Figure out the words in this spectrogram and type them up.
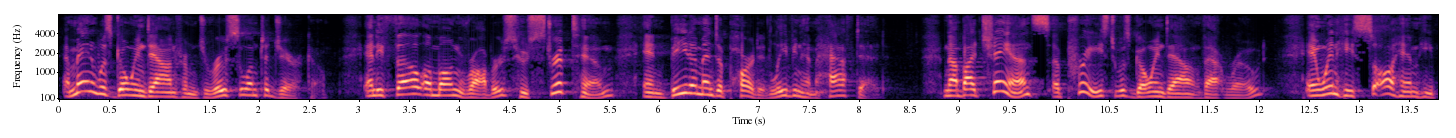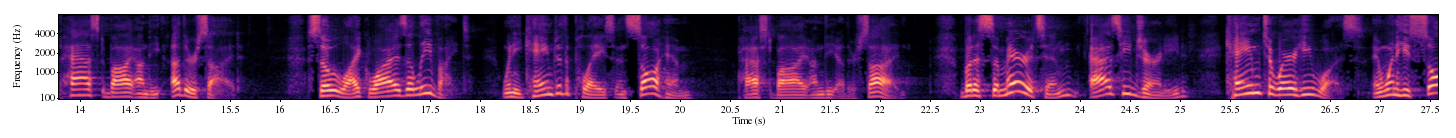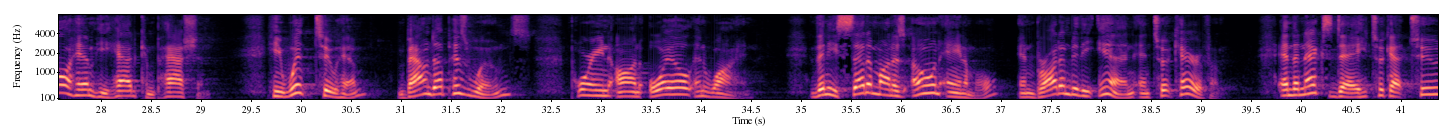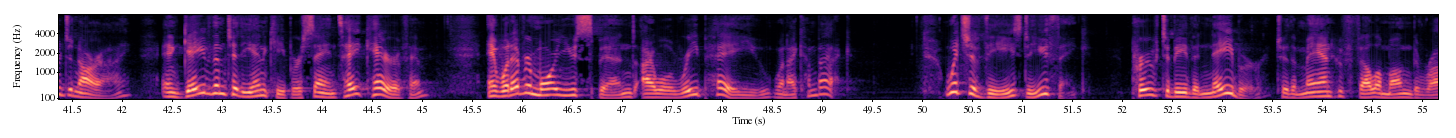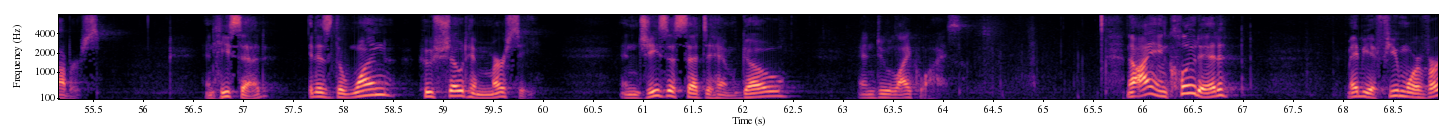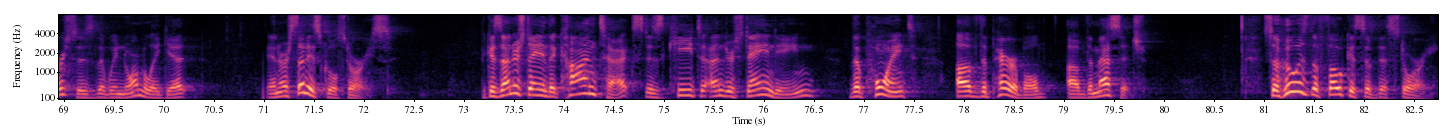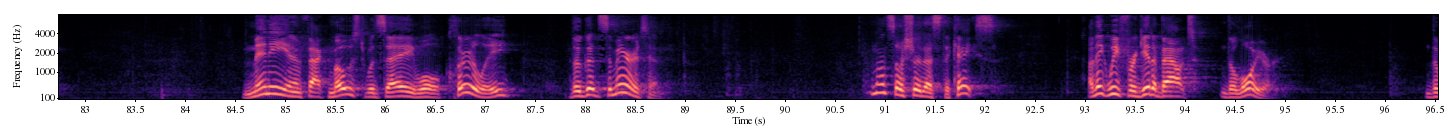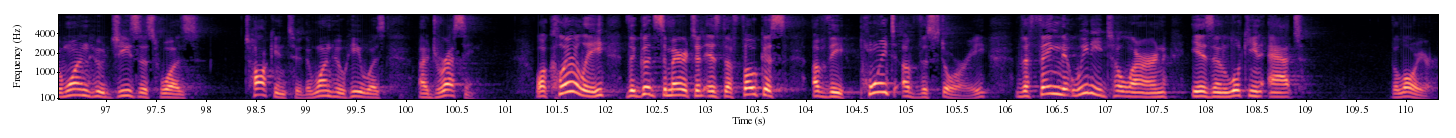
A man was going down from Jerusalem to Jericho, and he fell among robbers who stripped him and beat him and departed, leaving him half dead. Now, by chance, a priest was going down that road, and when he saw him, he passed by on the other side. So likewise a Levite when he came to the place and saw him, passed by on the other side. But a Samaritan, as he journeyed, came to where he was, and when he saw him, he had compassion. He went to him, bound up his wounds, pouring on oil and wine. Then he set him on his own animal and brought him to the inn and took care of him. And the next day he took out two denarii and gave them to the innkeeper, saying, Take care of him and whatever more you spend, I will repay you when I come back. Which of these do you think proved to be the neighbor to the man who fell among the robbers? And he said, It is the one who showed him mercy. And Jesus said to him, Go and do likewise. Now, I included maybe a few more verses than we normally get in our Sunday school stories. Because understanding the context is key to understanding the point of the parable of the message. So, who is the focus of this story? Many, and in fact most, would say, well, clearly, the Good Samaritan. I'm not so sure that's the case. I think we forget about the lawyer, the one who Jesus was talking to, the one who he was addressing. While clearly the Good Samaritan is the focus of the point of the story, the thing that we need to learn is in looking at the lawyer.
